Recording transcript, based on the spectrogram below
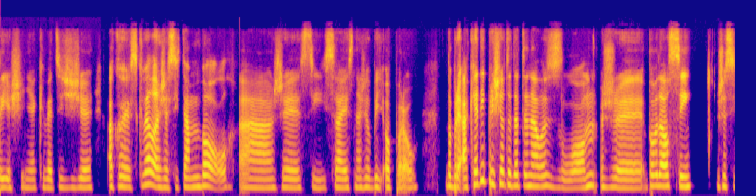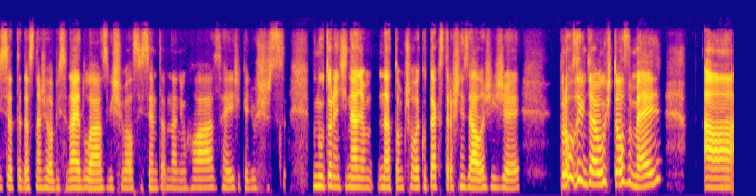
riešiť nejaké veci. Čiže ako je skvelé, že si tam bol a že si sa jej snažil byť oporou. Dobre, a kedy prišiel teda ten ale zlom, že povedal si, že si sa teda snažila, aby sa najedla, zvyšoval si sem tam na ňu hlas, hej, že keď už vnútorne ti na, ňom, na tom človeku tak strašne záleží, že prosím ťa, už to zmeň. A,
